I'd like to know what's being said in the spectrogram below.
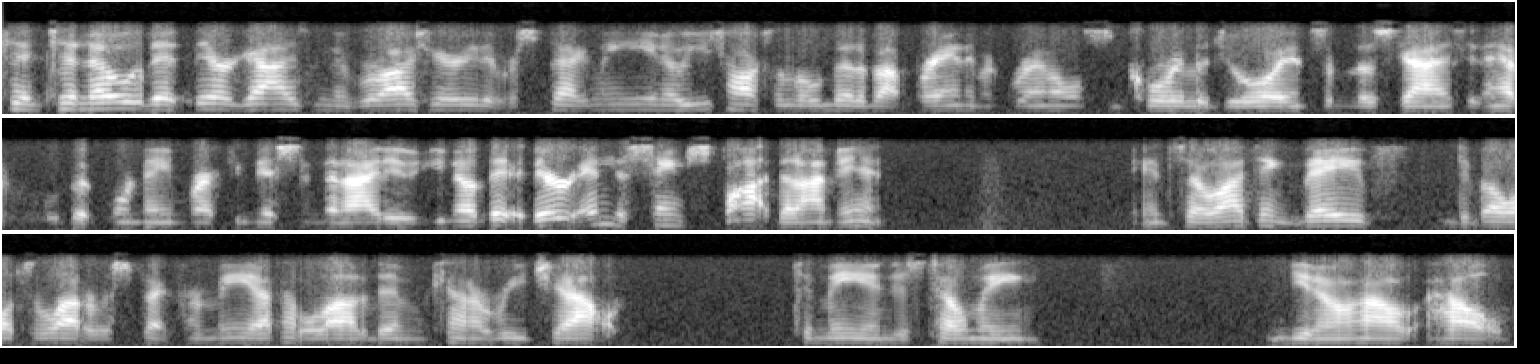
to to know that there are guys in the garage area that respect me. You know, you talked a little bit about Brandon McReynolds and Corey LaJoie and some of those guys that have a little bit more name recognition than I do. You know, they, they're in the same spot that I'm in, and so I think they've developed a lot of respect for me. I've had a lot of them kind of reach out to me and just tell me, you know, how how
